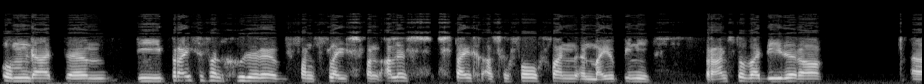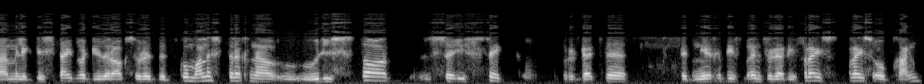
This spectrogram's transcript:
omdat ehm um, die pryse van goedere van vleis van alles styg as gevolg van in my opinie brandstof wat duurder raak ehm um, elektrisiteit wat duurder raak sodat dit kom alles terug na hoe, die staat se effek op produkte dit negatief beïnvloed dat die prys prys opgaan.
